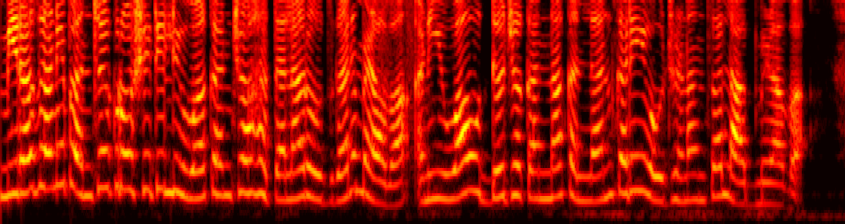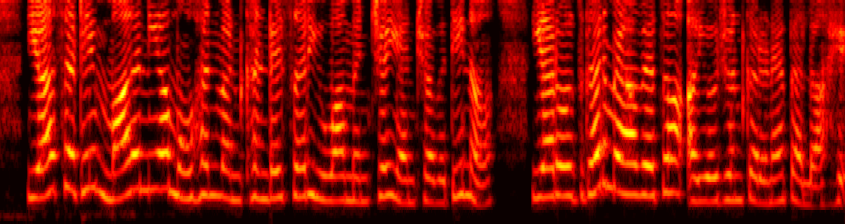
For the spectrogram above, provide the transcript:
मिरज आणि पंचक्रोशीतील युवकांच्या हाताला रोजगार मिळावा आणि युवा उद्योजकांना कल्याणकारी योजनांचा लाभ मिळावा. यासाठी माननीय मोहन वनखंडे सर युवा मंच यांच्या वतीनं या रोजगार मेळाव्याचं आयोजन करण्यात आलं आहे.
